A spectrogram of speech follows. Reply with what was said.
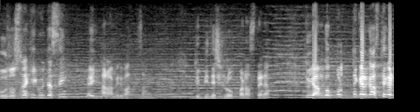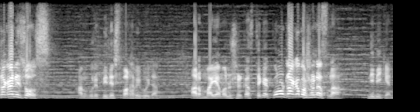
বুঝোস না কি কইতাছি? এই হারামির বাচ্চা তুই বিদেশে লোক পাঠাস না? তুই আমগো প্রত্যেকের কাছ থেকে টাকা নিছস। আমগরে বিদেশ পাঠাবি বইলা আর মাইয়া মানুষের কাছ থেকে কোনো টাকা পয়সা নাস না। নিবি কেন?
